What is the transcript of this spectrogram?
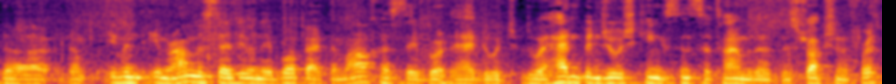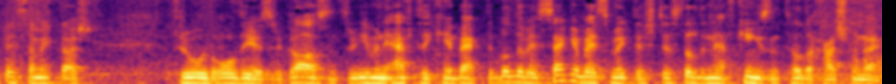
the, the even Imam says even they brought back the Malchus, they brought, they had, there hadn't been Jewish kings since the time of the destruction of the first Beis HaMikdash, through all the years of Galus, and through even after they came back to build the second Beis HaMikdash, they still didn't have kings until the Chashmonai.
